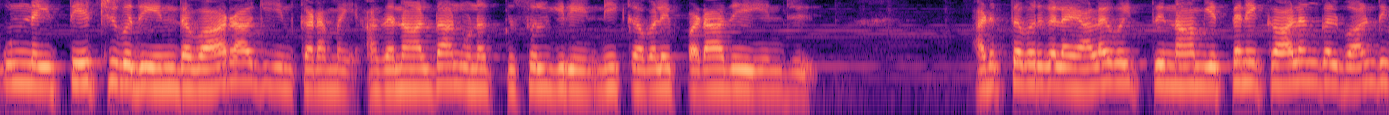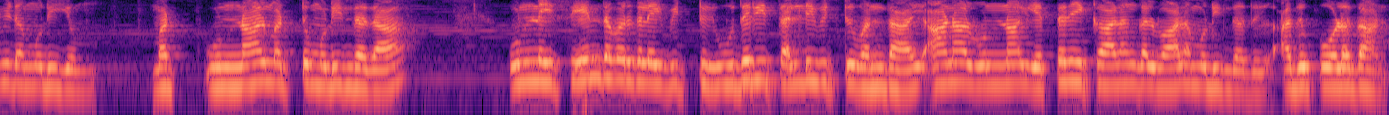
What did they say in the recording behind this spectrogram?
உன்னை தேற்றுவது இந்த வாராகியின் கடமை. அதனால்தான் உனக்கு சொல்கிறேன் நீ கவலைப்படாதே என்று. அடுத்தவர்களை அளவைத்து நாம் எத்தனை காலங்கள் வாழ்ந்துவிட முடியும்? மட் உன்னால் மட்டும் முடிந்ததா? உன்னை சேர்ந்தவர்களை விட்டு உதறி தள்ளிவிட்டு வந்தாய் ஆனால் உன்னால் எத்தனை காலங்கள் வாழ முடிந்தது? அது போலதான்.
